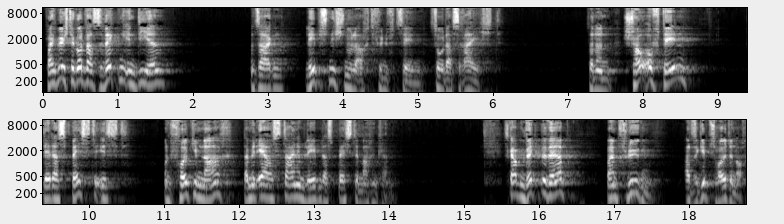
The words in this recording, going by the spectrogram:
Vielleicht möchte Gott was wecken in dir und sagen, lebst nicht 0815, so das reicht, sondern schau auf den, der das Beste ist und folg ihm nach, damit er aus deinem Leben das Beste machen kann. Es gab einen Wettbewerb beim Pflügen, also gibt's heute noch,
